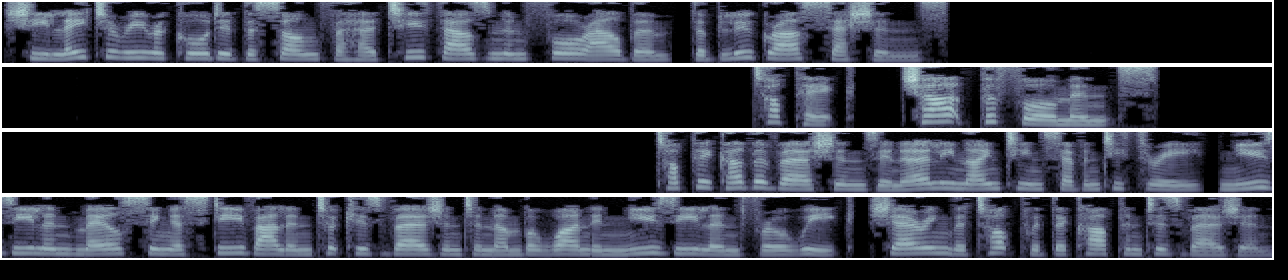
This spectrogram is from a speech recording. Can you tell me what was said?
She later re-recorded the song for her 2004 album, The Bluegrass Sessions. Chart performance. Topic other versions In early 1973, New Zealand male singer Steve Allen took his version to number one in New Zealand for a week, sharing the top with the Carpenters version.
